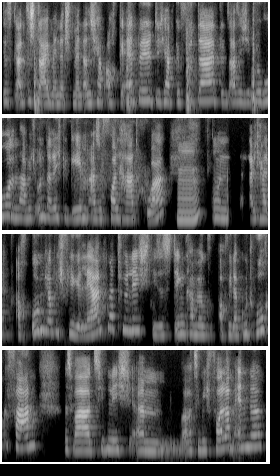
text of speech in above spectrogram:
Das ganze Stallmanagement. Also ich habe auch geäppelt, ich habe gefüttert, dann saß ich im Büro, dann habe ich Unterricht gegeben, also voll hardcore. Mhm. Und habe ich halt auch unglaublich viel gelernt natürlich. Dieses Ding haben wir auch wieder gut hochgefahren. Das war ziemlich, ähm, war ziemlich voll am Ende.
